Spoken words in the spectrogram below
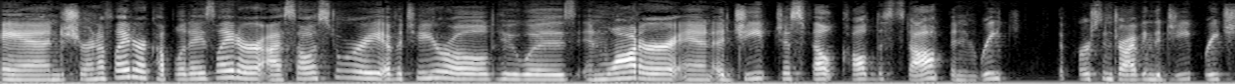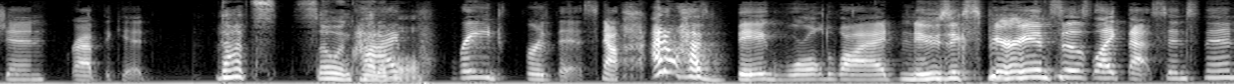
and sure enough, later, a couple of days later, I saw a story of a two year old who was in water and a Jeep just felt called to stop and reach the person driving the Jeep reached in, grabbed the kid. That's so incredible. I prayed for this. Now, I don't have big worldwide news experiences like that since then,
